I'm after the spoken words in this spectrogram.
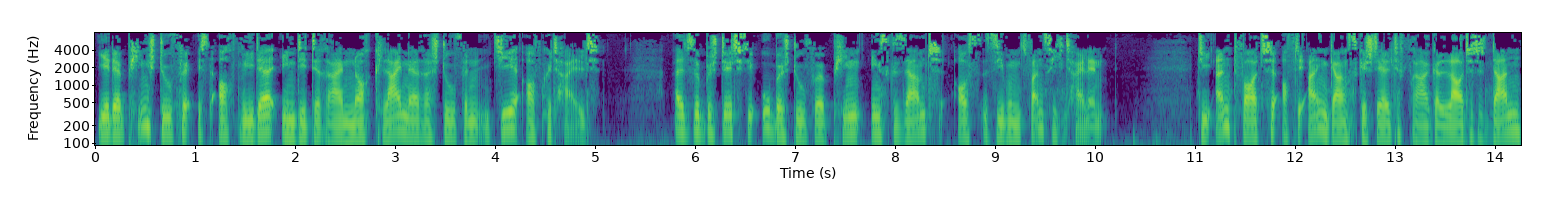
Jede Ping-Stufe ist auch wieder in die drei noch kleinere Stufen Jie aufgeteilt. Also besteht die Oberstufe Ping insgesamt aus 27 Teilen. Die Antwort auf die eingangs gestellte Frage lautet dann,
